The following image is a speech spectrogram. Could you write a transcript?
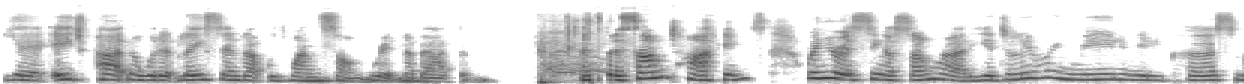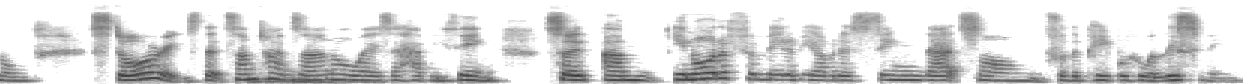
yeah, each partner would at least end up with one song written about them. And so sometimes when you're a singer songwriter, you're delivering really, really personal stories that sometimes aren't mm. always a happy thing. So, um, in order for me to be able to sing that song for the people who are listening,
